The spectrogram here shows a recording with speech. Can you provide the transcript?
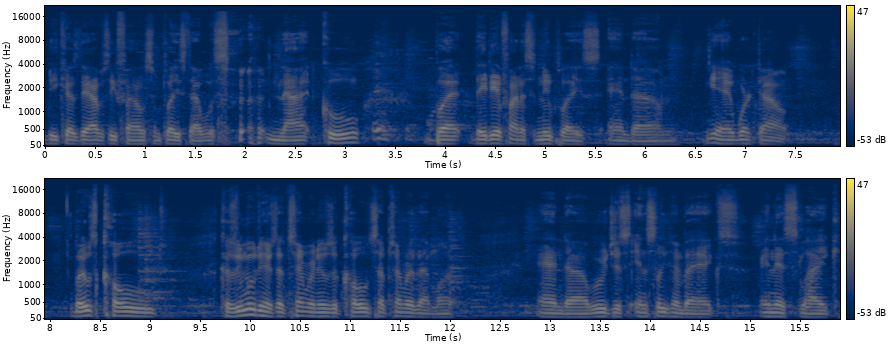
because they obviously found some place that was not cool, but they did find us a new place, and um, yeah, it worked out. But it was cold because we moved here in September, and it was a cold September that month, and uh, we were just in sleeping bags in this like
